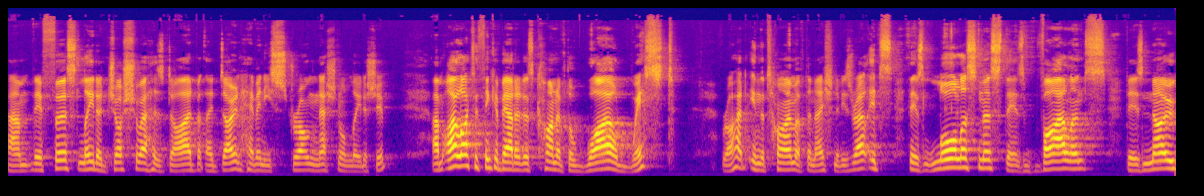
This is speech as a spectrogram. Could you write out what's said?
Um, their first leader, Joshua, has died, but they don't have any strong national leadership. Um, I like to think about it as kind of the Wild West, right, in the time of the nation of Israel. It's, there's lawlessness, there's violence, there's no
